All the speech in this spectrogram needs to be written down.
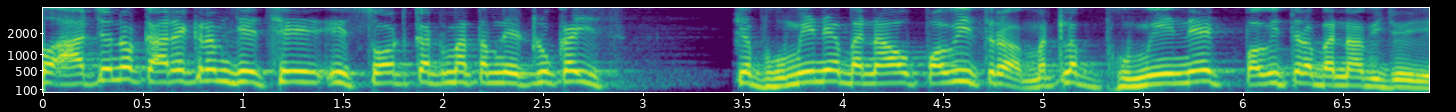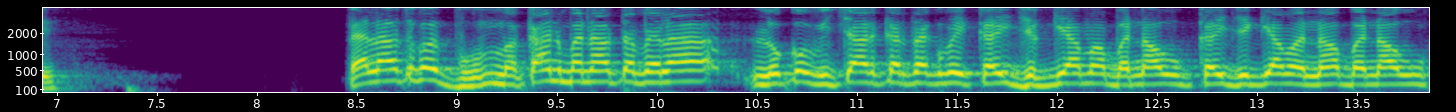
તો આજનો કાર્યક્રમ જે છે, એ શોર્ટકટમાં તમને એટલું કહીશ કે ભૂમિને બનાવો પવિત્ર, મતલબ ભૂમિને જ પવિત્ર બનાવવી જોઈએ. પહેલાં તો કોઈ મકાન બનાવતા પહેલાં લોકો વિચાર કરતા કે ભાઈ કઈ જગ્યામાં બનાવવું કઈ જગ્યામાં ન બનાવવું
